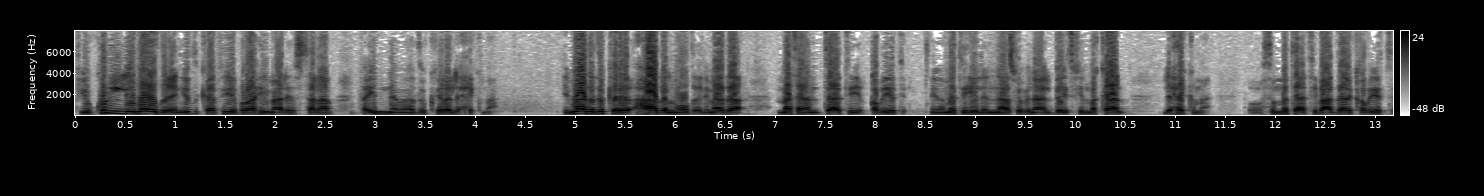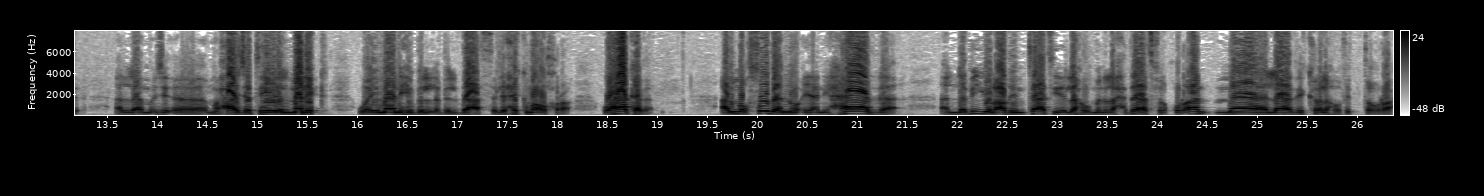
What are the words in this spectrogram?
في كل موضع يذكر فيه إبراهيم عليه السلام فإنما ذكر لحكمة. لماذا ذكر هذا الموضع؟ لماذا مثلا تأتي قضية إمامته للناس وبناء البيت في المكان لحكمة؟ ثم تأتي بعد ذلك قضية آه، محاجته للملك وإيمانه بالبعث لحكمة أخرى وهكذا. المقصود أنه يعني هذا النبي العظيم تأتي له من الأحداث في القرآن ما لا ذكر له في التوراة.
